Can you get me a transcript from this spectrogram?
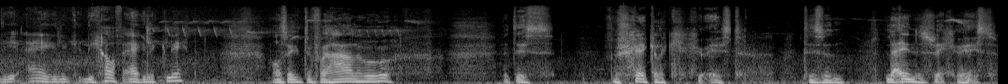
die, eigenlijk, die graf eigenlijk ligt. Als ik de verhalen hoor, het is verschrikkelijk geweest. Het is een lijdensweg geweest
